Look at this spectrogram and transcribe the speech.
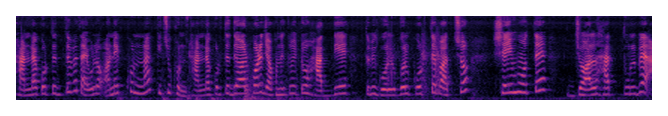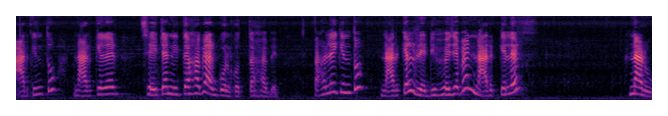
ঠান্ডা করতে দিতে হবে, তাই বলে অনেকক্ষণ না, কিছুক্ষণ। ঠান্ডা করতে দেওয়ার পরে যখন একটু একটু হাত দিয়ে তুমি গোল গোল করতে পারছ, সেই মুহূর্তে জল হাত তুলবে আর কিন্তু নারকেলের সেইটা নিতে হবে আর গোল করতে হবে। তাহলেই কিন্তু নারকেল রেডি হয়ে যাবে, নারকেলের নাড়ু।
